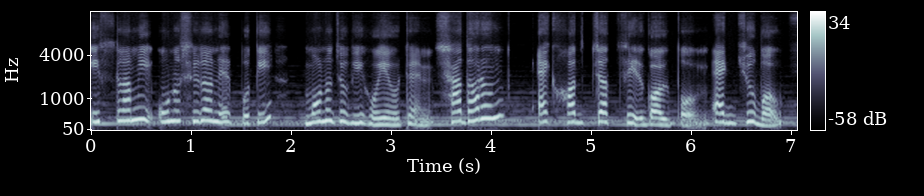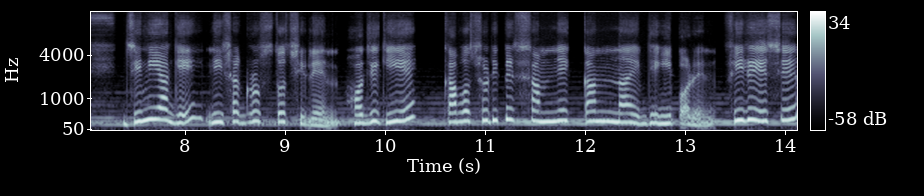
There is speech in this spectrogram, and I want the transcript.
ইসলামী অনুশীলনের প্রতি মনোযোগী হয়ে ওঠেন। সাধারণ এক হজযাত্রীর গল্প। এক যুবক, যিনি আগে নেশাগ্রস্ত ছিলেন, হজে গিয়ে কাবা শরীফের সামনে কান্নায় ভেঙে পড়েন। ফিরে এসে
